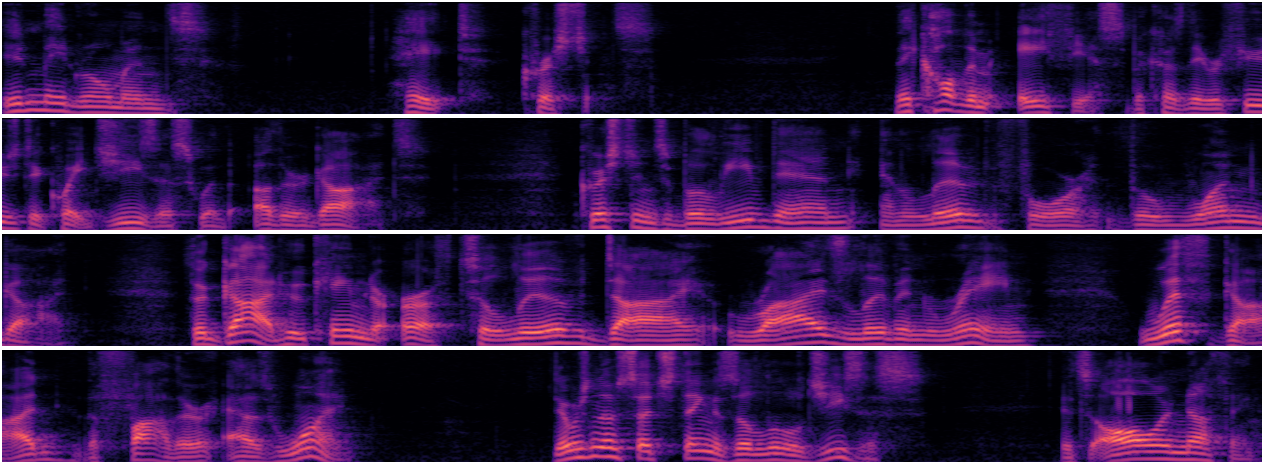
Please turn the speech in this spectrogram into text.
it made Romans hate Christians. They called them atheists because they refused to equate Jesus with other gods. Christians believed in and lived for the one God, the God who came to earth to live, die, rise, live, and reign with God, the Father, as one. There was no such thing as a little Jesus. It's all or nothing.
